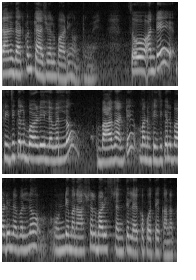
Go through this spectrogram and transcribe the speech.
దాన్ని దాటుకొని క్యాజువల్ బాడీ ఉంటుంది. సో అంటే ఫిజికల్ బాడీ లెవెల్లో బాగా అంటే మనం ఫిజికల్ బాడీ లెవెల్లో ఉండి మన ఆస్ట్రల్ బాడీ స్ట్రెంగ్త్ లేకపోతే కనుక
